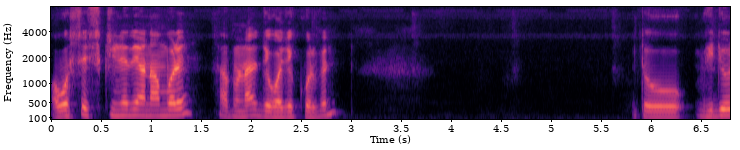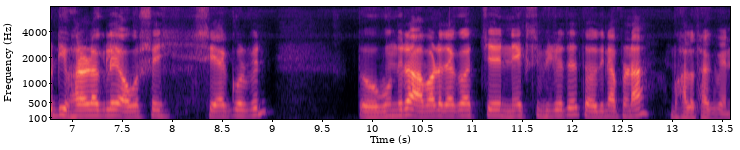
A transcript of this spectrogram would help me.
অবশ্যই স্ক্রিনে দেওয়া নম্বরে আপনারা যোগাযোগ করবেন। তো ভিডিওটি ভালো লাগলে অবশ্যই শেয়ার করবেন। তো বন্ধুরা, আবারও দেখা হচ্ছে নেক্সট ভিডিওতে ততদিন আপনারা ভালো থাকবেন।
